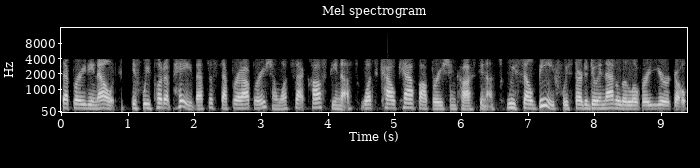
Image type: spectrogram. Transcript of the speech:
separating out. If we put up, hey, that's a separate operation, what's that costing us? What's cow calf operation costing us? We sell beef. We started doing that a little over a year ago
